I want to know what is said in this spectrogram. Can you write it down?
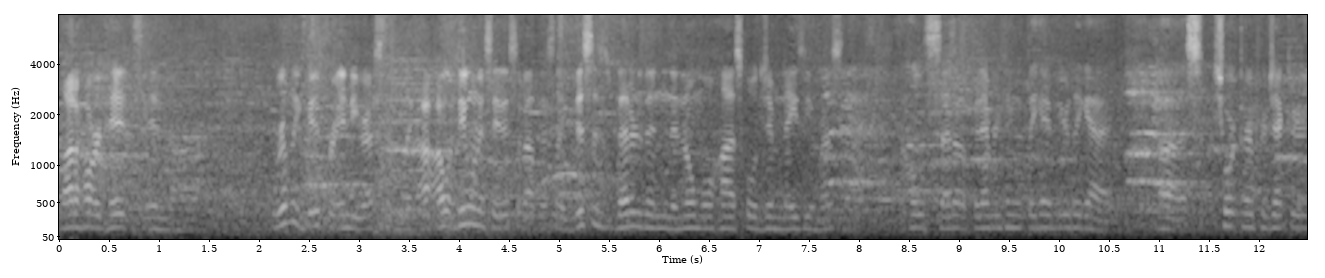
A lot of hard hits and uh, really good for indie wrestling. Like I, I do want to say this about this. Like this is better than the normal high school gymnasium wrestling. The whole setup and everything that they have here. They got uh, short throw projectors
